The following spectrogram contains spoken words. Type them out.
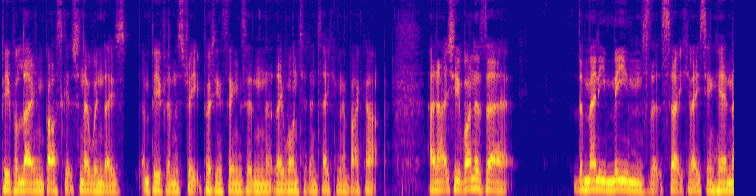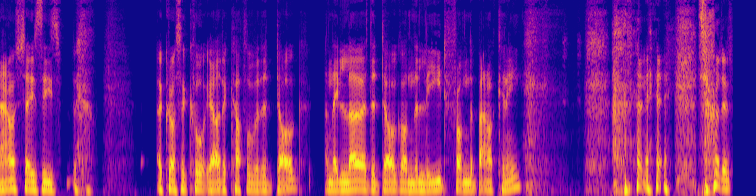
people lowering baskets from their windows and people in the street putting things in that they wanted and taking them back up. And actually, one of the the many memes that's circulating here now shows these across a courtyard, a couple with a dog, and they lower the dog on the lead from the balcony. and it sort of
